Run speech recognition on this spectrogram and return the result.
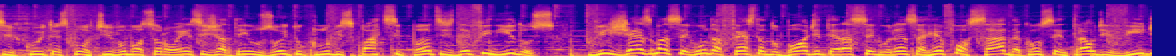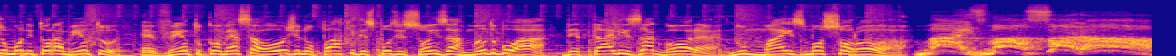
Circuito Esportivo Moçoroense já tem os oito clubes participantes definidos. 22 segunda Festa do Bode terá segurança reforçada com central de vídeo monitoramento. Evento começa hoje no Parque de Exposições Armando Boá. Detalhes agora no Mais Mossoró. Mais Mossoró!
